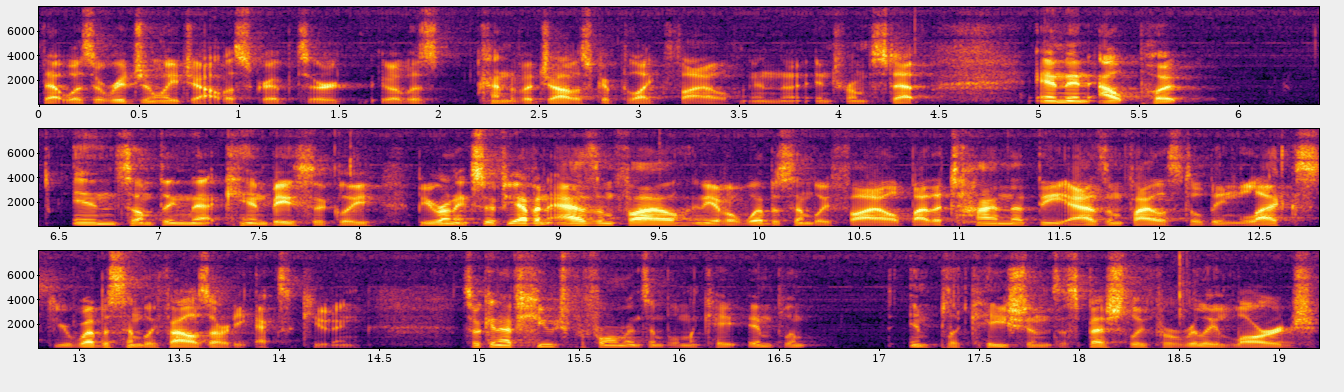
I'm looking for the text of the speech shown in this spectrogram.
that was originally JavaScript, or it was kind of a JavaScript-like file in the interim step, and then output in something that can basically be running. So if you have an ASM file and you have a WebAssembly file, by the time that the ASM file is still being lexed, your WebAssembly file is already executing. So it can have huge performance impl implications, especially for really large,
